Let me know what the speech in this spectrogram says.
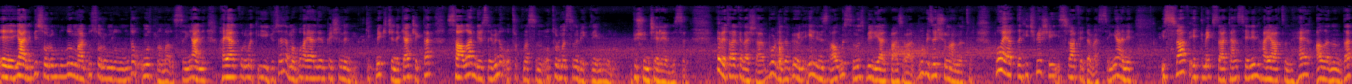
Ee, yani bir sorumluluğun var bu sorumluluğunu da unutmamalısın. Yani hayal kurmak iyi güzel ama bu hayallerin peşinden gitmek için de gerçekten sağlam bir zemine oturtmasını, oturmasını bekleyin bu düşüncelerinizin. Evet arkadaşlar burada da böyle elinize almışsınız bir yelpaze var. Bu bize şunu anlatır. Bu hayatta hiçbir şeyi israf edemezsin. Yani İsraf etmek zaten senin hayatın her alanında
